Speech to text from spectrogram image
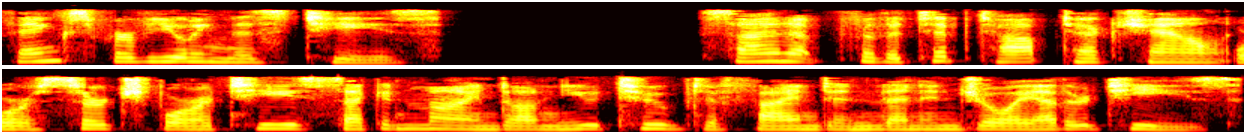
Thanks for viewing this tease. Sign up for the Tip Top Tech channel or search for a Tease Second Mind on YouTube to find and then enjoy other teas.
